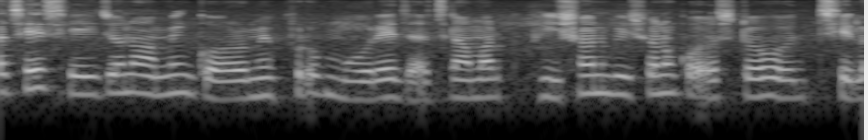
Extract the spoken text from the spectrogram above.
আছে, সেই জন্য আমি গরমে পুরো মরে যাচ্ছিলাম। আমার ভীষণ ভীষণ কষ্ট হচ্ছিল।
